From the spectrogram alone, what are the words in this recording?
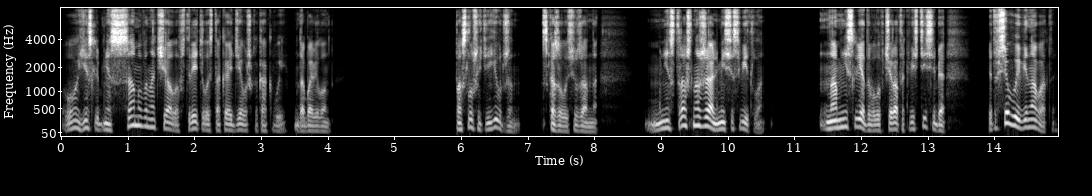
«О, если бы мне с самого начала встретилась такая девушка, как вы», — добавил он. «Послушайте, Юджин», — сказала Сюзанна, — «мне страшно жаль миссис Витла. Нам не следовало вчера так вести себя. Это все вы виноваты.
